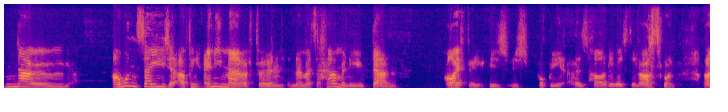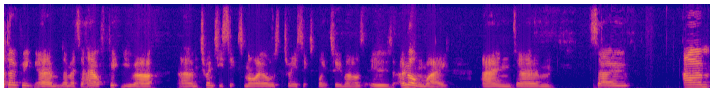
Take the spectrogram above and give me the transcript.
no, I wouldn't say easier. I think any marathon, no matter how many you've done, I think is is probably as harder as the last one. I don't think, um, no matter how fit you are, um, 26 miles, 26.2 miles is a long way, and um, so um,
